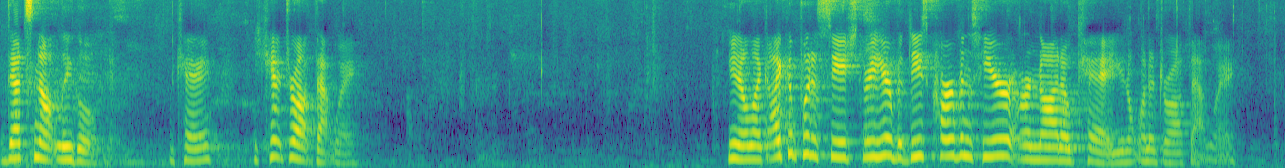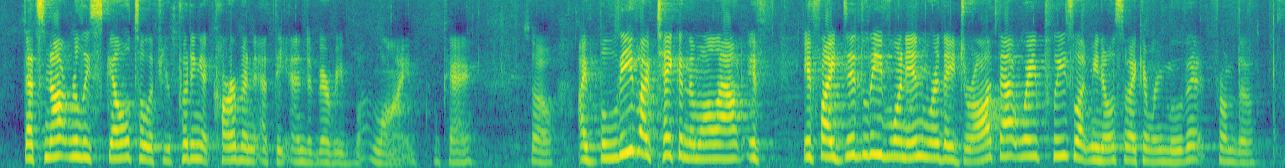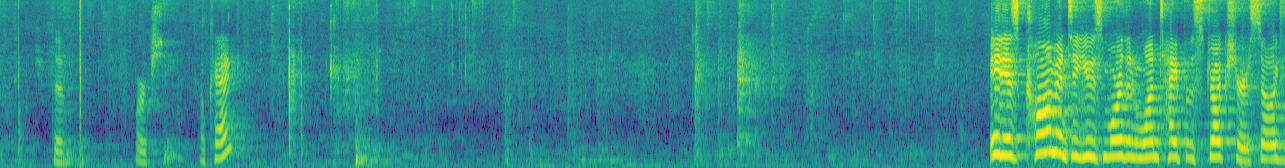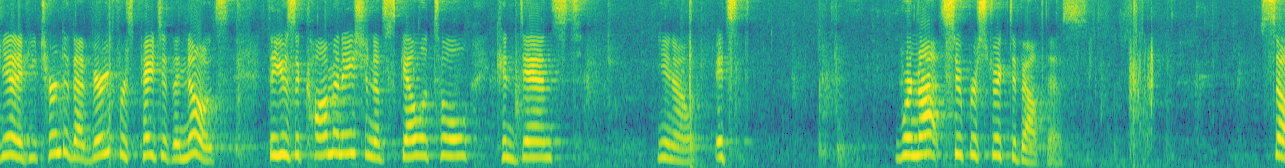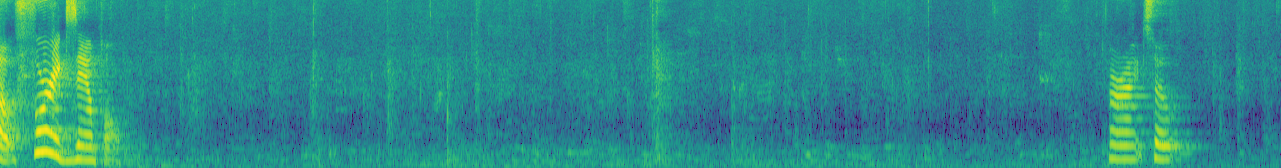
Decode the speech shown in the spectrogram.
That's not legal, okay? You can't draw it that way. You know, like I could put a CH3 here, but these carbons here are not okay. You don't want to draw it that way. That's not really skeletal if you're putting a carbon at the end of every line, okay? So I believe I've taken them all out. If, if I did leave one in where they draw it that way, please let me know so I can remove it from the, the worksheet, okay? It is common to use more than one type of structure. So again, if you turn to that very first page of the notes, they use a combination of skeletal, condensed, you know, it's, we're not super strict about this. So, for example, all right, so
